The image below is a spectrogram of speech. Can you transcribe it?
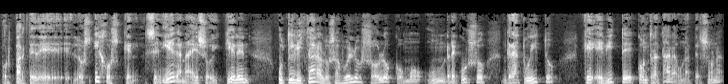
por parte de los hijos que se niegan a eso y quieren utilizar a los abuelos solo como un recurso gratuito que evite contratar a una persona,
